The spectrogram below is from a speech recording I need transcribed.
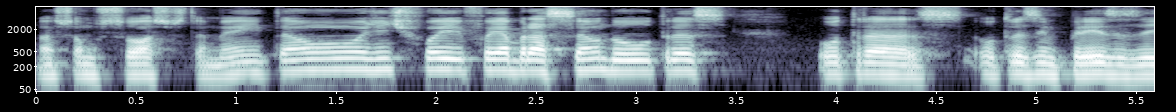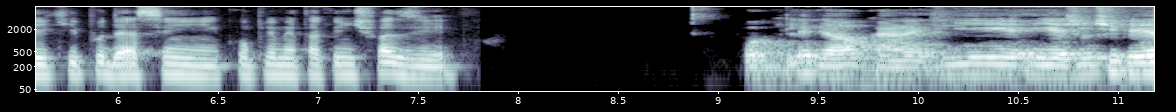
Nós somos sócios também, então a gente foi, foi abraçando outras, outras, outras empresas aí que pudessem complementar o que a gente fazia. Pô, que legal, cara. E, e a gente vê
